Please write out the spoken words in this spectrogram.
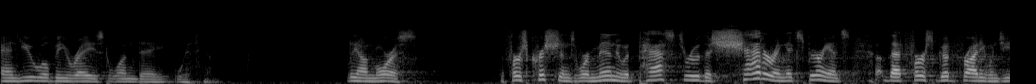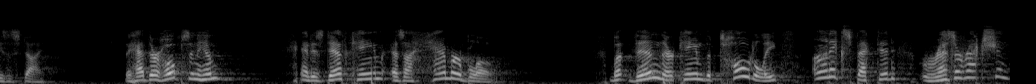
and you will be raised one day with him. Leon Morris. The first Christians were men who had passed through the shattering experience of that first Good Friday when Jesus died. They had their hopes in him, and his death came as a hammer blow. But then there came the totally unexpected resurrection.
